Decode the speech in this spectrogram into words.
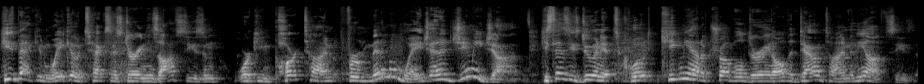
He's back in Waco, Texas during his offseason, working part-time for minimum wage at a Jimmy John's. He says he's doing it to, quote, keep me out of trouble during all the downtime in the offseason.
